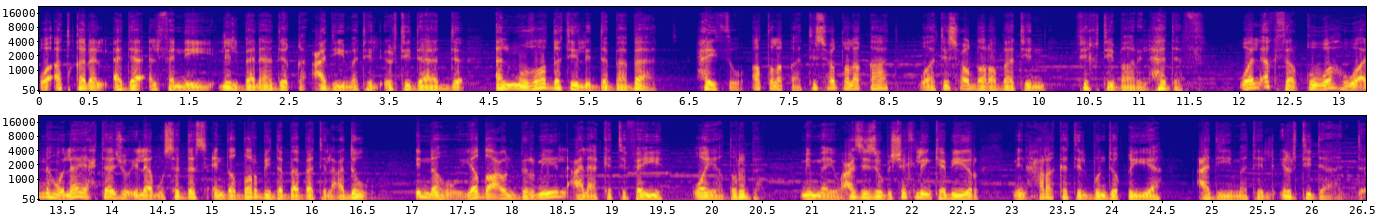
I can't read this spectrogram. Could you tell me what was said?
وأتقن الأداء الفني للبنادق عديمة الارتداد المضادة للدبابات حيث أطلق تسع طلقات وتسع ضربات في اختبار الهدف. والأكثر قوة هو أنه لا يحتاج إلى مسدس عند ضرب دبابات العدو إنه يضع البرميل على كتفيه ويضربه مما يعزز بشكل كبير من حركة البندقية عديمة الارتداد.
